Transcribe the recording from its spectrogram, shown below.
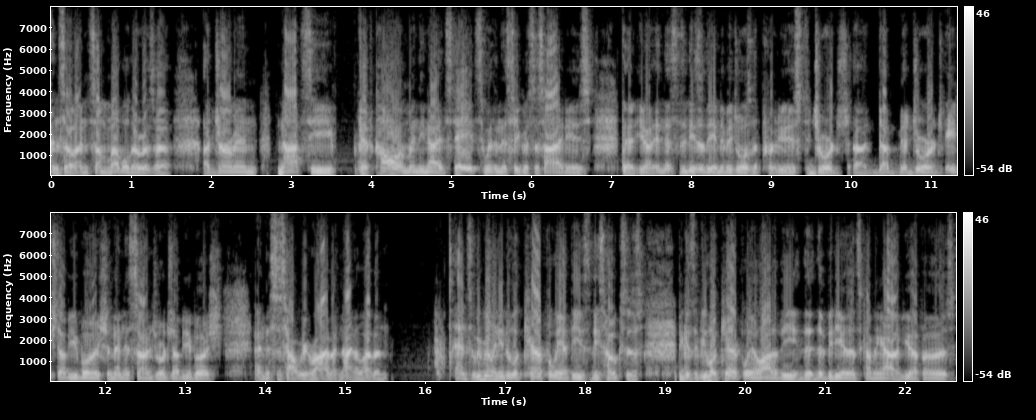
And so, on some level, there was a, a German Nazi fifth column in the United States within the secret societies that you know, and this these are the individuals that produced George uh, w, uh, George H. W. Bush and then his son George W. Bush, and this is how we arrive at 9/11. And so we really need to look carefully at these these hoaxes because if you look carefully, a lot of the, the, the, video that's coming out of UFOs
